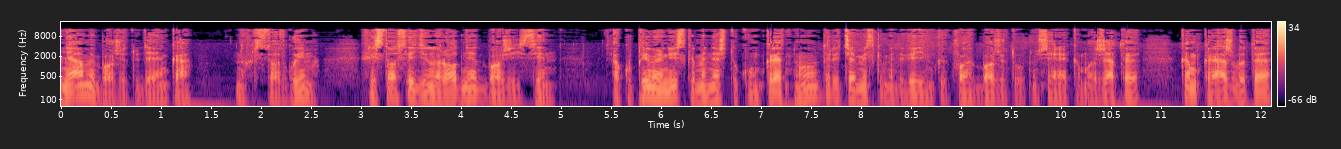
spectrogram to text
нямаме Божието ДНК, но Христос го има. Христос е единородният Божий син. Ако, примерно, искаме нещо конкретно, да речем искаме да видим какво е Божието отношение към лъжата, към кражбата,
